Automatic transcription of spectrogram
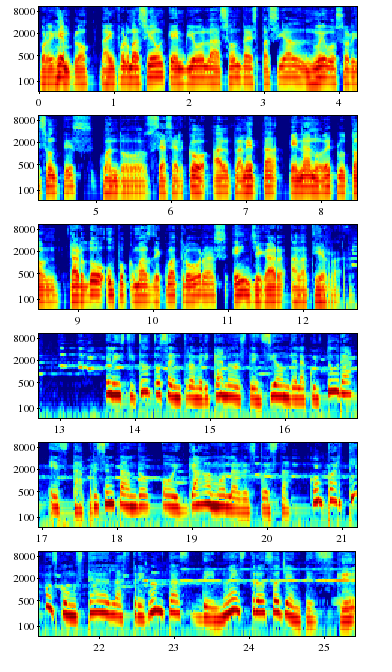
Por ejemplo, la información que envió la sonda espacial Nuevos Horizontes cuando se acercó al planeta enano de Plutón tardó un poco más de cuatro horas en llegar a la Tierra. El Instituto Centroamericano de Extensión de la Cultura está presentando Oigamos la Respuesta compartimos con ustedes las preguntas de nuestros oyentes. ¿Qué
